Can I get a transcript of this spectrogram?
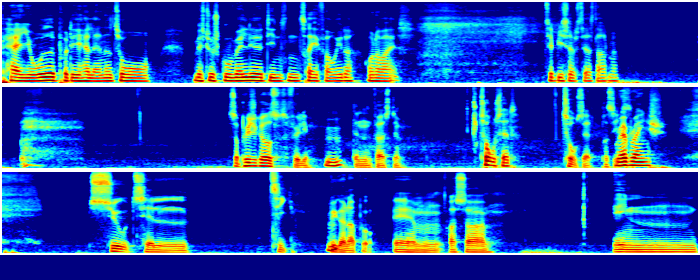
periode på det halvandet to år, hvis du skulle vælge dine sådan, tre favoritter undervejs til biceps til at starte med? Så preacher curls selvfølgelig, Mm. den første. To sæt. To sæt, præcis. Rep range. 7 til 10 bygger den op på. Øhm, og så en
